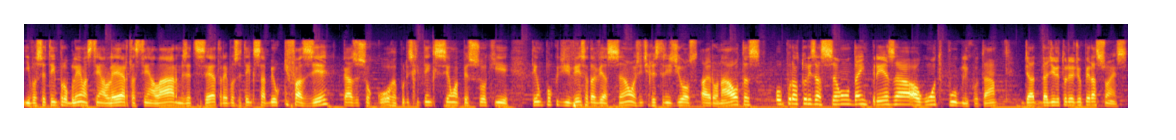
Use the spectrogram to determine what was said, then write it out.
E você tem problemas, tem alertas, tem alarmes, etc. E você tem que saber o que fazer caso isso ocorra. Por isso que tem que ser uma pessoa que tem um pouco de vivência da aviação. A gente restringiu aos aeronautas ou por autorização da empresa a algum outro público, tá? Da, da diretoria de operações.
